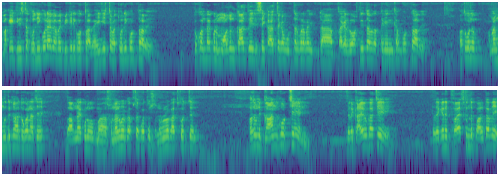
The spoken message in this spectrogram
আমাকে এই জিনিসটা তৈরি করে হবে আমায় বিক্রি করতে হবে, এই জিনিসটা আমায় তৈরি করতে হবে। দোকানদার কোনো মহাজন কাজ দিয়ে সেই কাজটাকে আমি উদ্ধার করে আমি তাকে লস দিতে হবে, তার থেকে ইনকাম করতে হবে। হয়তো কোনো আপনার মুদিখানা দোকান আছে, বা আপনার কোনো সোনার ব্যবসা করছেন, সোনার কাজ করছেন। হয়তো আপনি গান করছেন, যারা গায়ক আছে তাদের এখানে ভয়েস কিন্তু পাল্টাবে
